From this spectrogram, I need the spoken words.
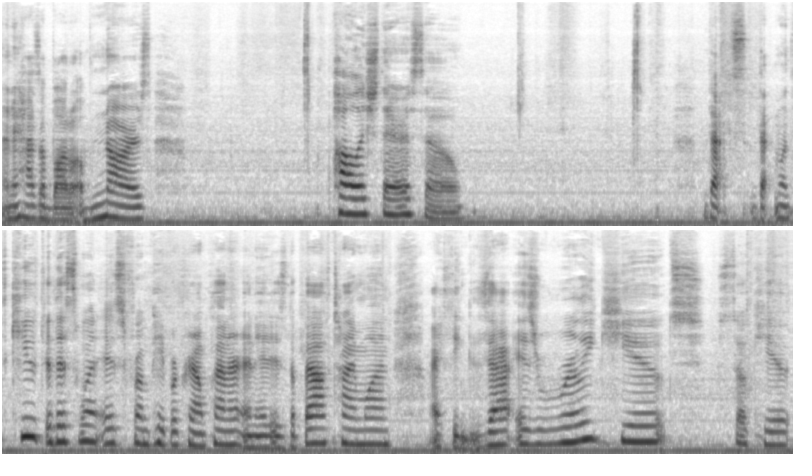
And it has a bottle of NARS polish there. So that's that one's cute. This one is from Paper Crown Planner and it is the bath time one. I think that is really cute. So cute.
